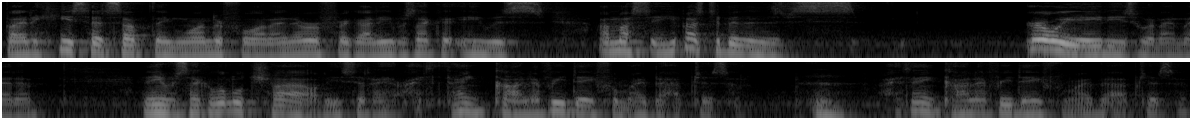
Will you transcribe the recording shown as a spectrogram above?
But he said something wonderful, and I never forgot. He was like a, he was I must he must have been in his early 80s when I met him, and he was like a little child. He said, "I, I thank God every day for my baptism." Yeah. I thank God every day for my baptism.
